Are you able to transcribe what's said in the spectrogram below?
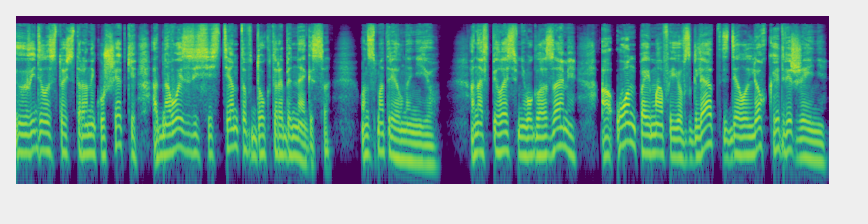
и увидела с той стороны кушетки одного из ассистентов доктора Бенегеса. Он смотрел на нее. Она впилась в него глазами, а он, поймав ее взгляд, сделал легкое движение.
